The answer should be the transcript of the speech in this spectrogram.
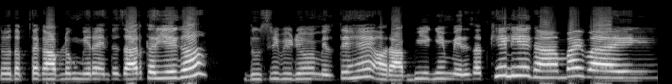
तो तब तक आप लोग मेरा इंतज़ार करिएगा। दूसरी वीडियो में मिलते हैं और आप भी ये गेम मेरे साथ खेलिएगा। बाय बाय।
